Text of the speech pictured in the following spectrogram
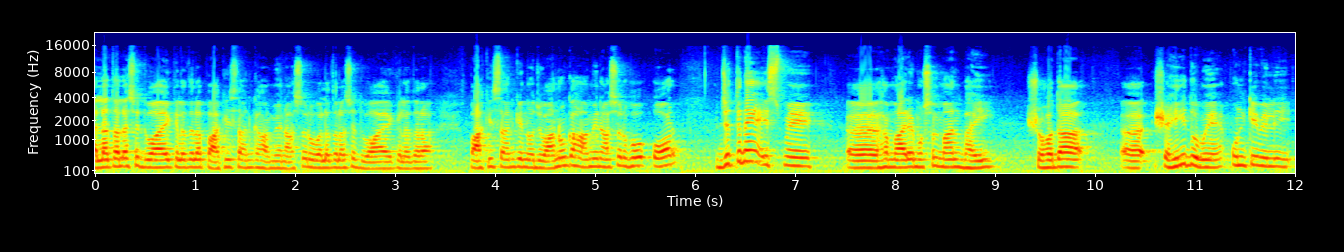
अल्लाह ताला से दुआ है कि अल्लाह ताला पाकिस्तान का हामी नासर हो। अल्लाह ताला से दुआ है कि अल्लाह ताला पाकिस्तान के नौजवानों का हामी नासर हो और जितने इसमें हमारे मुसलमान भाई, शहदा शहीद हुए हैं, उनके भी लिए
